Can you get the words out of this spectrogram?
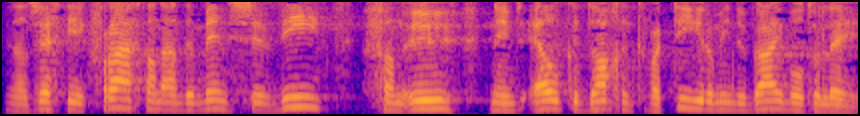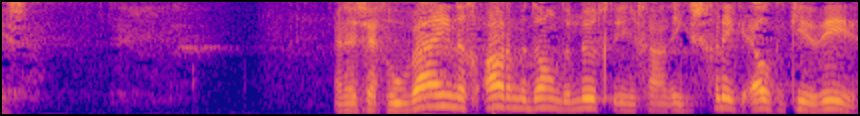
En dan zegt hij, ik vraag dan aan de mensen, wie van u neemt elke dag een kwartier om in de Bijbel te lezen? En hij zegt, hoe weinig armen dan de lucht ingaan, ik schrik elke keer weer.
